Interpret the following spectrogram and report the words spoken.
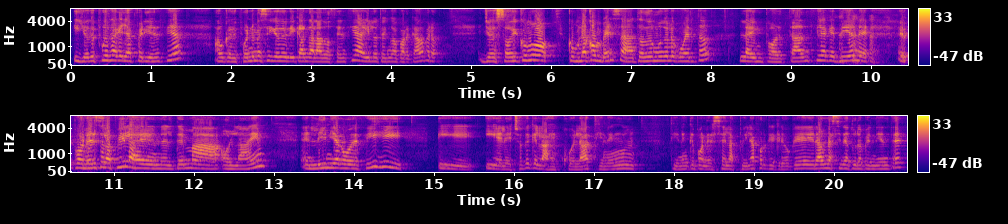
y yo después de aquella experiencia, aunque después no me siguió dedicando a la docencia, ahí lo tengo aparcado, pero yo soy como, como una conversa, a todo el mundo lo cuento la importancia que tiene ponerse las pilas en el tema online, en línea, como decís, y, el hecho de que las escuelas tienen, tienen que ponerse las pilas porque creo que era una asignatura pendiente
